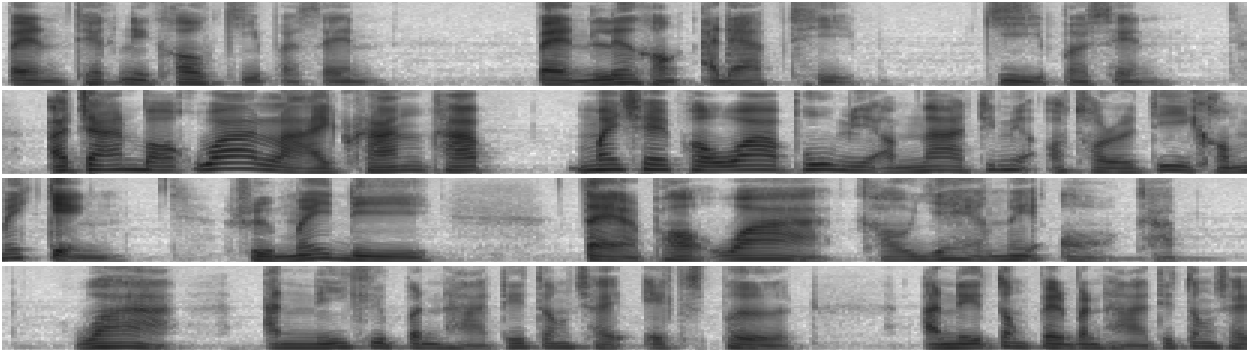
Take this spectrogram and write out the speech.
เป็นเทคนิคกี่เปอร์เซ็นต์ เป็นเรื่องของ adaptive กี่เปอร์เซ็นต์ อาจารย์บอกว่าหลายครั้งครับ ไม่ใช่เพราะว่าผู้มีอำนาจที่มี authority เขาไม่เก่ง หรือไม่ดี แต่เพราะว่าเขาแยกไม่ออกครับ ว่าอันนี้คือปัญหาที่ต้องใช้ expert อันนี้ต้องเป็นปัญหาที่ต้องใช้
